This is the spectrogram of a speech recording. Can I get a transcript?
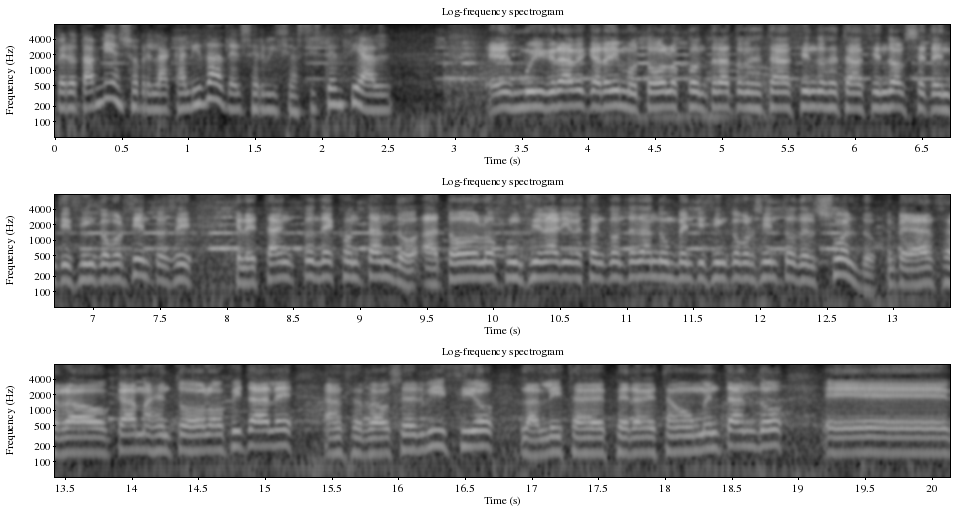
pero también sobre la calidad del servicio asistencial. Es muy grave que ahora mismo todos los contratos que se están haciendo se están haciendo al 75%, es decir, que le están descontando a todos los funcionarios que están contratando un 25% del sueldo. Han cerrado camas en todos los hospitales, han cerrado servicios, las listas de espera están aumentando, eh,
